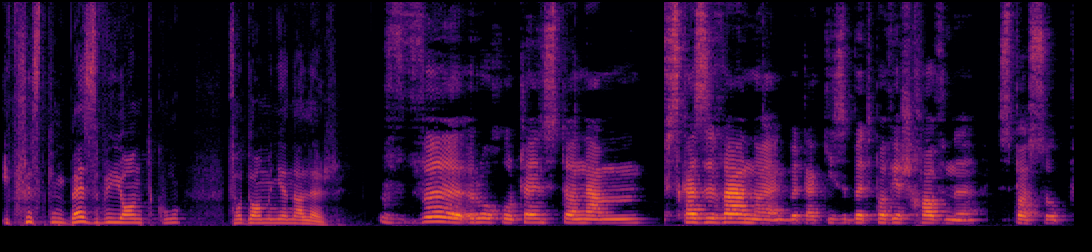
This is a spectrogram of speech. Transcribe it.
i wszystkim bez wyjątku, co do mnie należy. W ruchu często nam wskazywano jakby taki zbyt powierzchowny sposób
